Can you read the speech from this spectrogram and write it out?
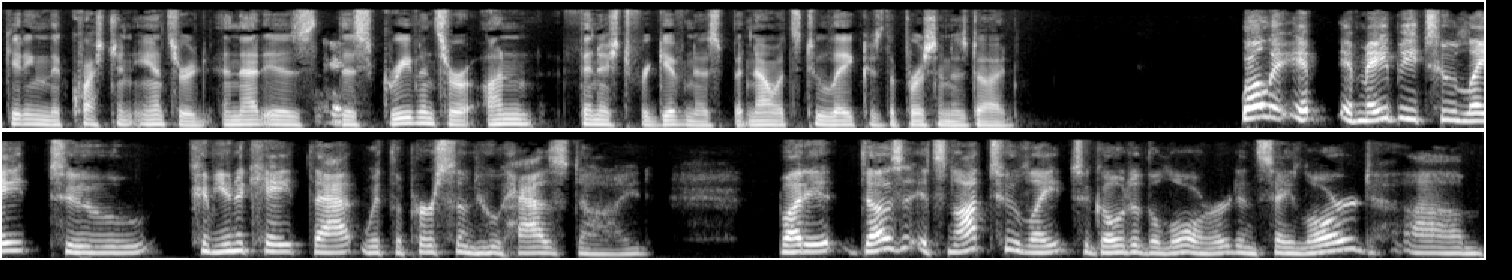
getting the question answered, and that is okay. this grievance or unfinished forgiveness, but now it's too late because the person has died. Well, it, it may be too late to communicate that with the person who has died, but it does, it's not too late to go to the Lord and say, Lord, um,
